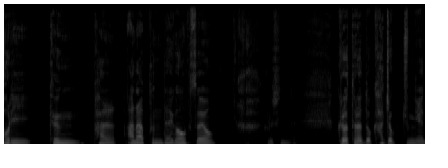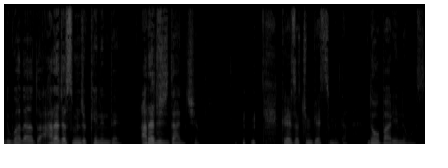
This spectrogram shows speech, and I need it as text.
허리, 등, 팔 안 아픈 데가 없어요. 그러시는데 그렇더라도 가족 중에 누구 하나라도 알아줬으면 좋겠는데 알아주지도 않죠. 그래서 준비했습니다. Nobody Knows.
